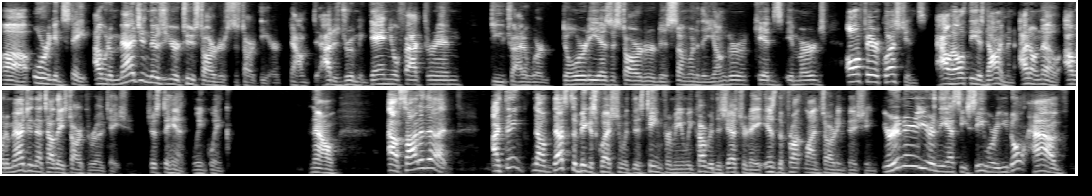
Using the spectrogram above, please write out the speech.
uh, Oregon State. I would imagine those are your two starters to start the year. Now, how does Drew McDaniel factor in? Do you try to work Dougherty as a starter? Does some of the younger kids emerge? All fair questions. How healthy is Diamond? I don't know. I would imagine that's how they start the rotation. Just a hint. Wink, wink. Now, outside of that, I think now that's the biggest question with this team for me, and we covered this yesterday, is the frontline starting pitching. You're in a year in the SEC where you don't have –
